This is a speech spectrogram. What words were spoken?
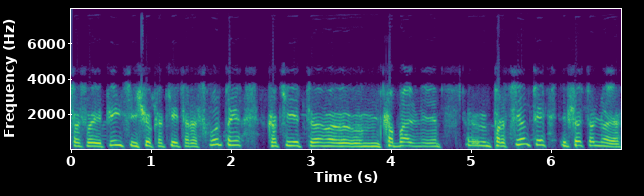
со своей пенсии еще какие-то расходные, какие-то э, кабальные э, проценты и все остальное.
